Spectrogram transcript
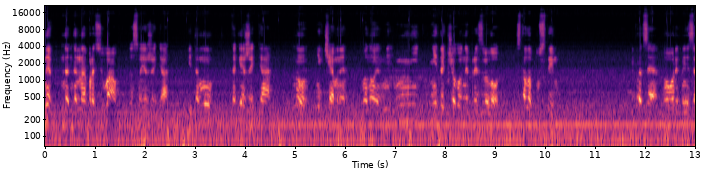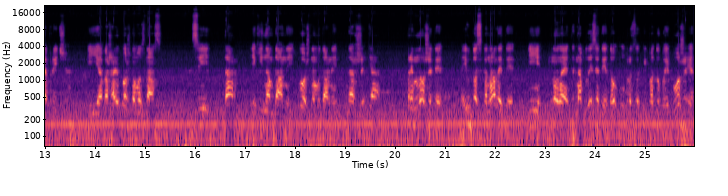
не, не, напрацював за своє життя. І тому таке життя ну, нікчемне, воно ні, ні, ні до чого не призвело, стало пустим. І про це говорить мені ця притча. І я бажаю кожному з нас свій дар, який нам даний, кожному даний дар життя, примножити і вдосконалити, і ну, знаєте, наблизити до образу і подоби Божої,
